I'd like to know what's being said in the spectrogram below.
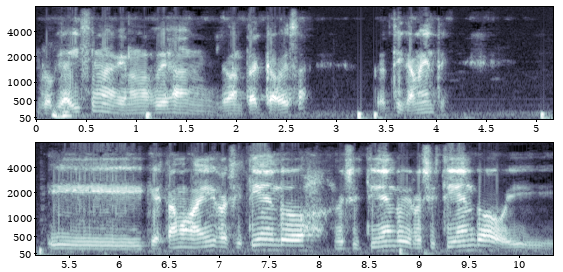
bloqueadísima, que no nos dejan levantar cabeza prácticamente. y que estamos ahí resistiendo, resistiendo y resistiendo y,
